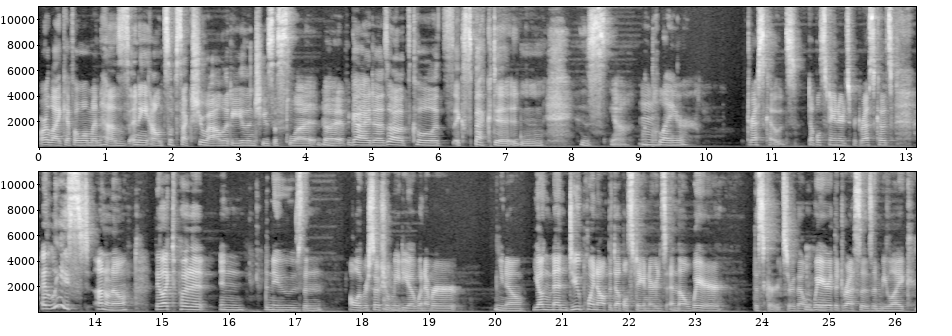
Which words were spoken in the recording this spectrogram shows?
Or like if a woman has any ounce of sexuality, then she's a slut. But mm-hmm. if a guy does, oh, it's cool, it's expected, and is, yeah, a mm. player. dress codes, double standards for dress codes. At least, I don't know, they like to put it in the news and all over social media whenever, you know, young men do point out the double standards and they'll wear the skirts or they'll mm-hmm. wear the dresses and be like,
